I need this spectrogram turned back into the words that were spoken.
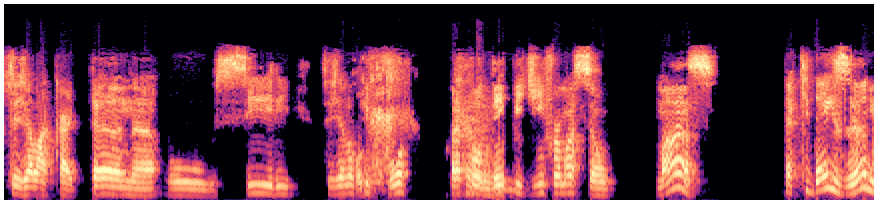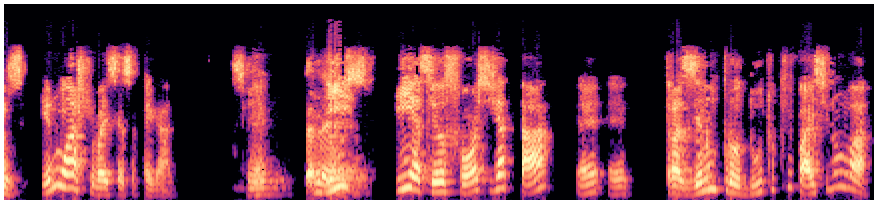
seja lá Cartana ou Siri, seja lá o que for, para poder pedir informação. Mas, daqui 10 anos, eu não acho que vai ser essa pegada. Sim, né? também. E, e a Salesforce já está é, é, trazendo um produto que vai se inovar.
